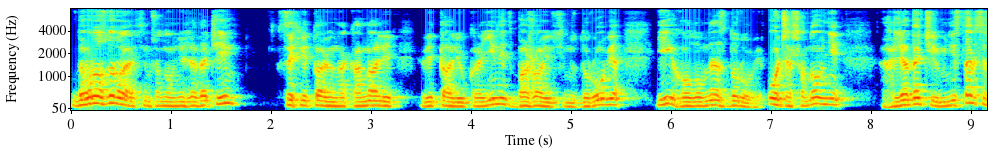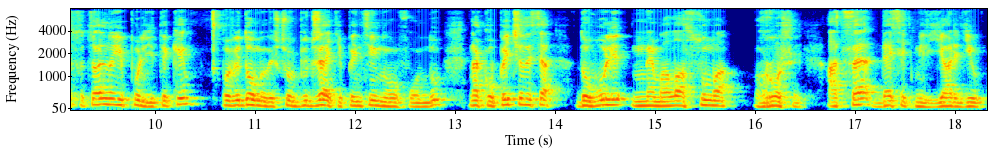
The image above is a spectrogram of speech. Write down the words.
Доброго здоров'я всім, шановні глядачі. Всіх вітаю на каналі Віталій Українець. Бажаю всім здоров'я і головне здоров'я. Отже, шановні глядачі, в Міністерстві соціальної політики повідомили, що в бюджеті пенсійного фонду накопичилася доволі немала сума грошей, а це 10 мільярдів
